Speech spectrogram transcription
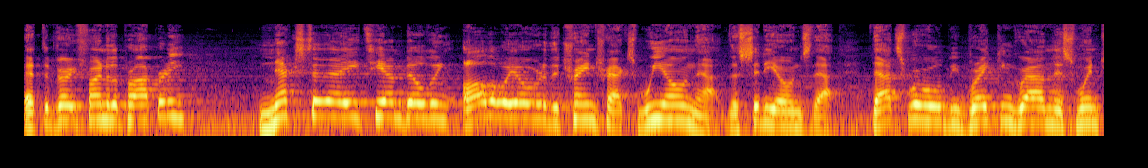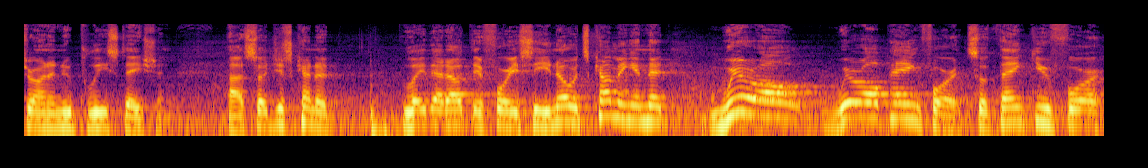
at the very front of the property. Next to the ATM building, all the way over to the train tracks, we own that. The city owns that. That's where we'll be breaking ground this winter on a new police station. Uh, so just kind of lay that out there for you so you know it's coming and that we're all, we're all paying for it. So thank you for,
